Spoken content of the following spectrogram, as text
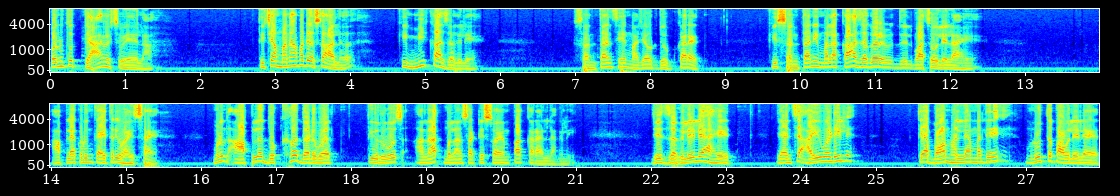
परंतु त्यावेळेस वेळेला तिच्या मनामध्ये असं आलं की मी का जगले आहे? संतांचे माझ्यावरती उपकार आहेत. की संतांनी मला का जग वाचवलेलं आहे? आपल्याकडून काहीतरी व्हायचं आहे. म्हणून आपलं दुःख दडवत ती रोज अनाथ मुलांसाठी स्वयंपाक करायला लागली. जे जगलेले आहेत ज्यांचे आईवडील त्या बॉम्ब हल्ल्यामध्ये मृत पावलेले आहेत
